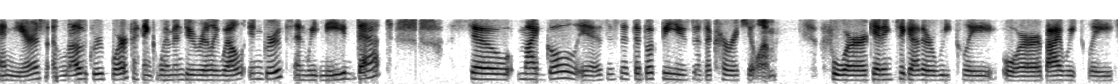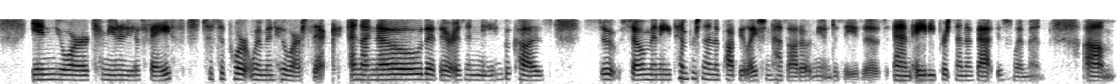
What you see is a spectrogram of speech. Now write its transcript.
10 years. I love group work. I think women do really well in groups and we need that. So my goal is is that the book be used as a curriculum for getting together weekly or biweekly in your community of faith to support women who are sick. And I know that there is a need because so so many 10% of the population has autoimmune diseases and 80% of that is women. Um,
